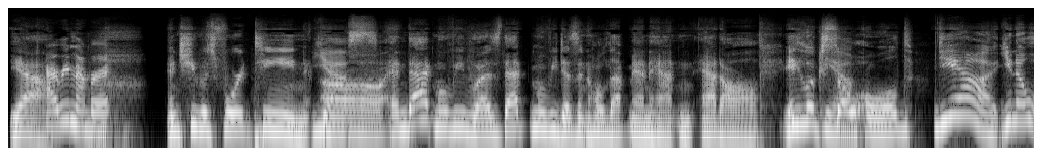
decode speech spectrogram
Yeah. I remember it. and she was 14. Yes. Oh, and that movie was that movie doesn't hold up Manhattan at all. he looks yeah. so old. Yeah, you know,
